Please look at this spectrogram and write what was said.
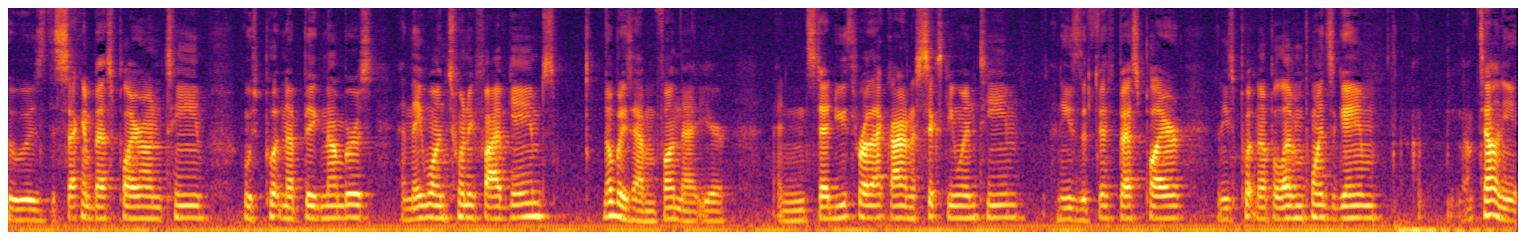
who is the second best player on the team, who's putting up big numbers, and they won 25 games. Nobody's having fun that year. And instead, you throw that guy on a 60-win team, and he's the fifth best player, and he's putting up 11 points a game. I'm telling you,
